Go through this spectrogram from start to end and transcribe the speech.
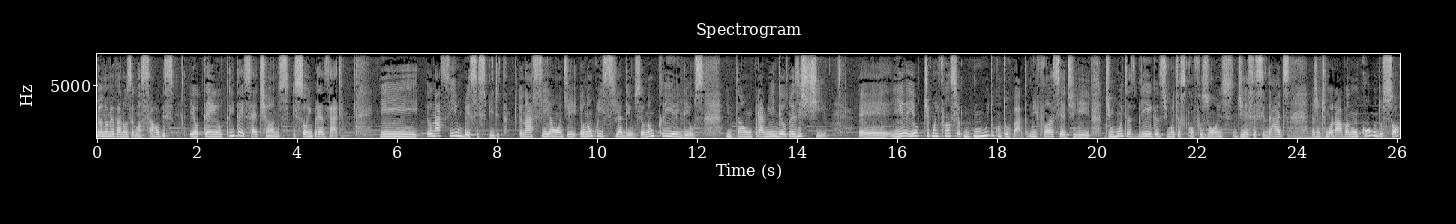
Meu nome é Vanusa Gonçalves, eu tenho 37 anos e sou empresária. E eu nasci um berço espírita. Eu nasci onde eu não conhecia Deus, eu não cria em Deus. Então, para mim, Deus não existia. É, e aí eu tive uma infância muito conturbada, uma infância de, de muitas brigas, de muitas confusões, de necessidades. A gente morava num cômodo só,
